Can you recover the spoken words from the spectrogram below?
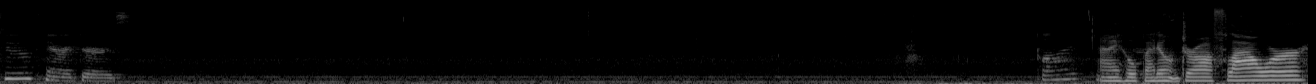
Two characters. Five. I hope I don't draw a flower.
